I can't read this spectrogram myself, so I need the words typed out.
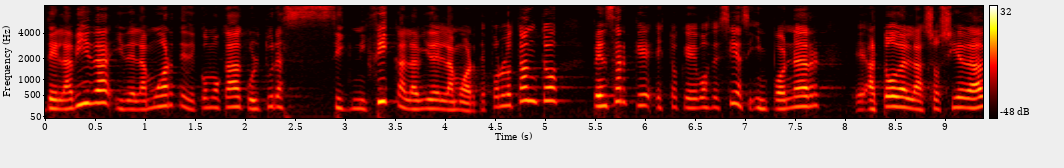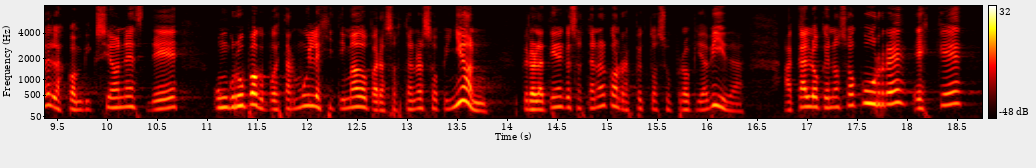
de la vida y de la muerte, de cómo cada cultura significa la vida y la muerte. Por lo tanto, pensar que esto que vos decías, imponer eh, a toda la sociedad las convicciones de un grupo que puede estar muy legitimado para sostener su opinión, pero la tiene que sostener con respecto a su propia vida. Acá lo que nos ocurre es que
